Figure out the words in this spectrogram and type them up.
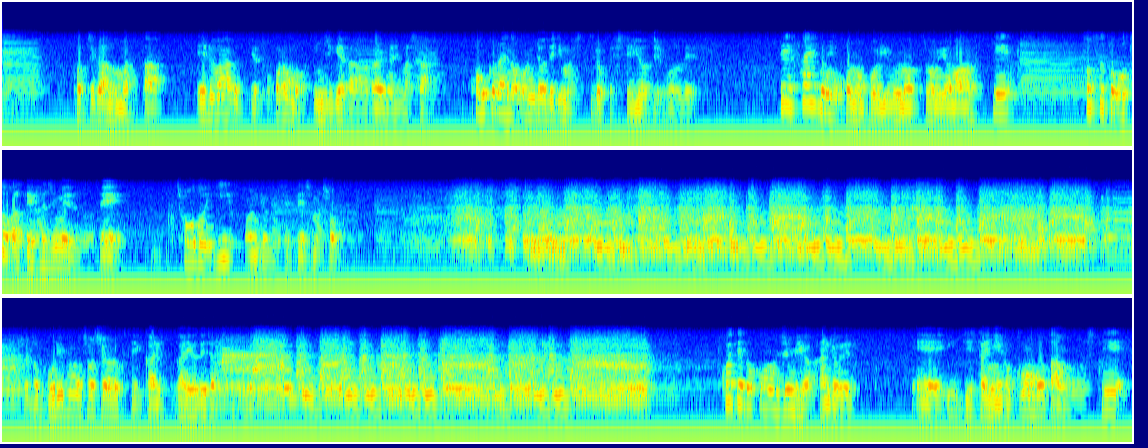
こっち側のマスター、LR っていうところもインジケーターが上がるようになりました。こんくらいの音量で今出力しているよということです。で、最後にこのボリュームのつまみを回して、そうすると音が出始めるので、ちょうどいい音量に設定しましょう。の調子が悪くてガリガリが出ちゃうんですけど。こうやって録音の準備が完了です。えー、実際に録音ボタンを押して、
